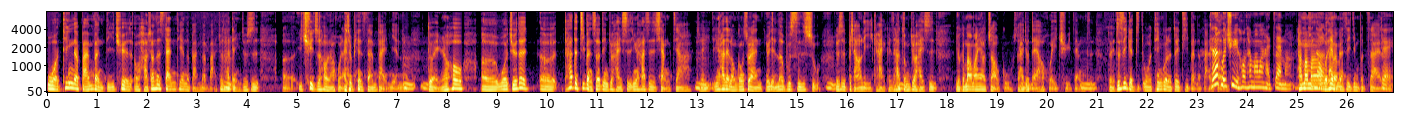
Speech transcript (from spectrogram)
我听的版本的确，哦，好像是三天的版本吧，就它等于就是。呃，一去之后，然后回来就变三百年了。嗯嗯对，然后呃，我觉得呃，他的基本设定就还是因为他是想家，所以因为他在龙宫虽然有点乐不思蜀，就是不想要离开，可是他终究还是有个妈妈要照顾，所以他就得要回去这样子。对，这是一个我听过的最基本的版本。可是他回去以后，他妈妈还在吗？他妈妈，听我听的版版本是已经不在了。对，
